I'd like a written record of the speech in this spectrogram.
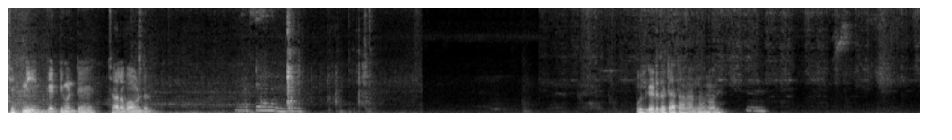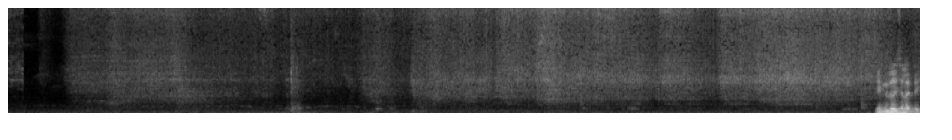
చట్నీ గట్టిగా ఉంటే చాలా బాగుంటుంది. గట్టిగానే ఉంది. ఉల్లిగడ్డతోటి అన్నా నూనె? ఎన్ని దోశలు అది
